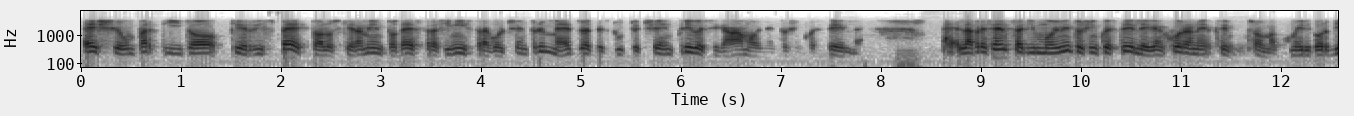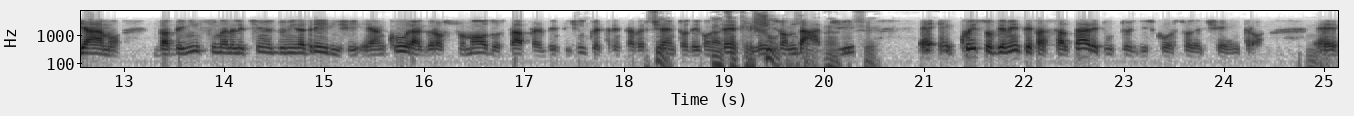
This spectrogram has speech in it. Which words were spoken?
esce un partito che rispetto allo schieramento destra-sinistra col centro in mezzo è del tutto eccentrico e si chiama Movimento 5 Stelle. Eh, la presenza di un Movimento 5 Stelle che ancora, ne, che, insomma, come ricordiamo, va benissimo alle elezioni del 2013 e ancora grosso modo sta fra il 25 e il 30% sì, dei consensi nei sondaggi, eh, sì. eh, questo ovviamente fa saltare tutto il discorso del centro, eh,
